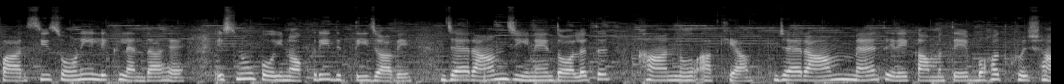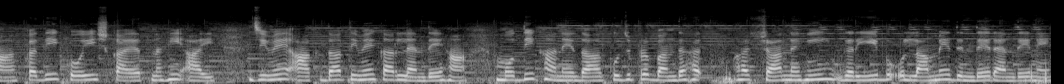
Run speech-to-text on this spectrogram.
ਫ਼ਾਰਸੀ ਸੋਹਣੀ ਲਿਖ ਲੈਂਦਾ ਹੈ, ਇਸਨੂੰ ਕੋਈ ਨੌਕਰੀ ਦਿੱਤੀ ਜਾਵੇ।" ਜੈ ਰਾਮ ਜੀ ਨੇ ਦੌਲਤ ਖਾਨ ਨੂੰ ਆਖਿਆ, ਜੈਰਾਮ, ਮੈਂ ਤੇਰੇ ਕੰਮ ਤੇ ਬਹੁਤ ਖੁਸ਼ ਹਾਂ। ਕਦੀ ਕੋਈ ਸ਼ਿਕਾਇਤ ਨਹੀਂ ਆਈ। ਜਿਵੇਂ ਆਖਦਾ ਤਿਵੇਂ ਕਰ ਲੈਂਦੇ ਹਾਂ। ਮੋਦੀ ਖਾਨੇ ਦਾ ਕੁਝ ਪ੍ਰਬੰਧ ਹ- ਹੱਸ਼ਾ ਨਹੀਂ, ਗਰੀਬ ਉਲਾਮੇ ਦਿੰਦੇ ਰਹਿੰਦੇ ਨੇ।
